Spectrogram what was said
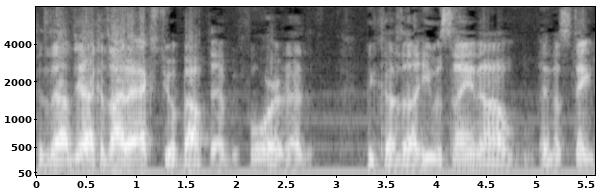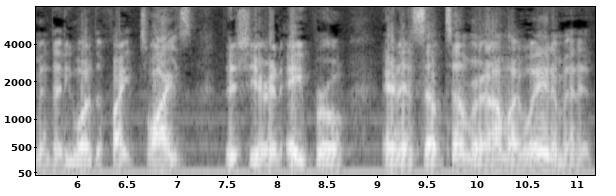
Cause uh, yeah, because I had asked you about that before that because uh, he was saying uh, in a statement that he wanted to fight twice this year in April and in September, and I'm like, wait a minute,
